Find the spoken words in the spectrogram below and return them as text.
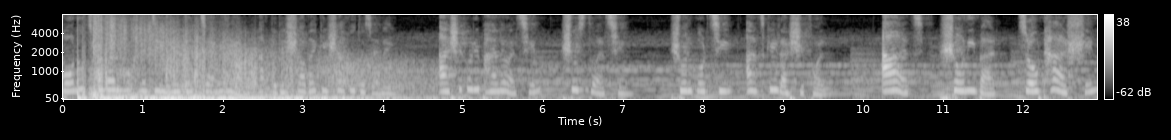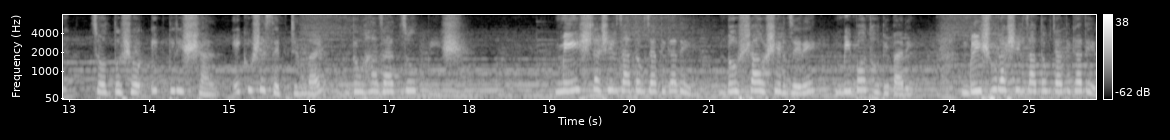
মনোজ কুমার মুখার্জি ইউটিউব চ্যানেলে আপনাদের সবাইকে স্বাগত জানাই। আশা করি ভালো আছেন, সুস্থ আছেন। শুরু করছি আজকের রাশিফল। আজ শনিবার, চৌঠা আশ্বিন, চোদ্দশো একত্রিশ সাল, একুশে সেপ্টেম্বর দু হাজার চব্বিশ। মেষ রাশির জাতক জাতিকাদের দুঃসাহসের জেরে বিপদ হতে পারে। বৃষ রাশির জাতক জাতিকাদের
